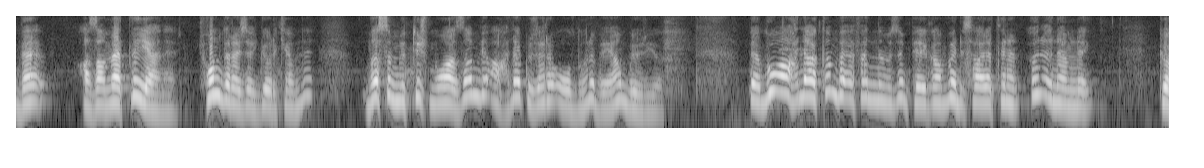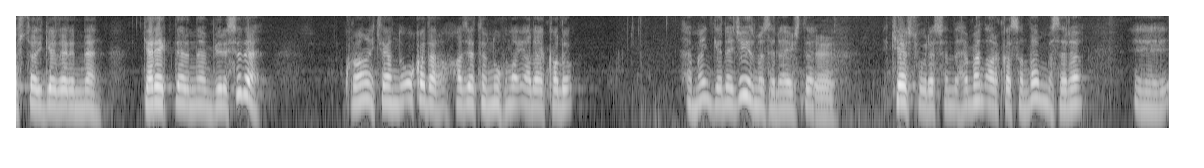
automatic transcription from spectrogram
ve azametli yani son derece görkemli, nasıl müthiş muazzam bir ahlak üzere olduğunu beyan buyuruyor. Ve bu ahlakın ve Efendimizin peygamber risaletinin en önemli göstergelerinden, gereklerinden birisi de Kur'an-ı Kerim'de o kadar Hz. Nuh'la alakalı hemen geleceğiz mesela işte Evet. Kehf suresinde hemen arkasından mesela e,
